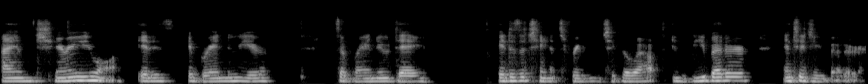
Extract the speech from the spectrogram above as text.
I am cheering you on. It is a brand new year. It's a brand new day. It is a chance for you to go out and be better and to do better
